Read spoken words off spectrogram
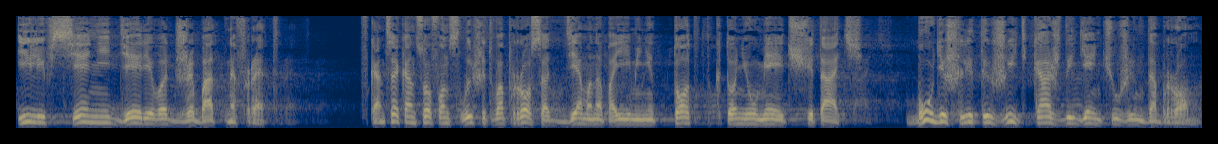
или в сене дерева Джебат-Нефрет. В конце концов он слышит вопрос от демона по имени «Тот, кто не умеет считать». «Будешь ли ты жить каждый день чужим добром?»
